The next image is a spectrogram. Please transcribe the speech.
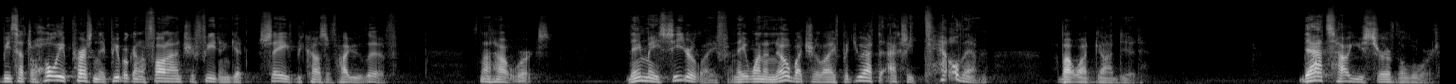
be such a holy person that people are going to fall down at your feet and get saved because of how you live. It's not how it works. They may see your life and they want to know about your life, but you have to actually tell them about what God did. That's how you serve the Lord.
